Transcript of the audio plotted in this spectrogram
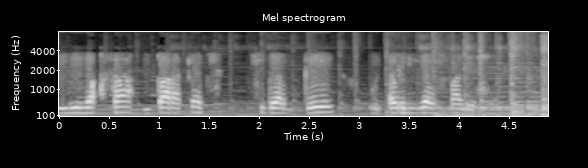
اللي واقفة ببركه سيدي ربي والأولياء والصالحين.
